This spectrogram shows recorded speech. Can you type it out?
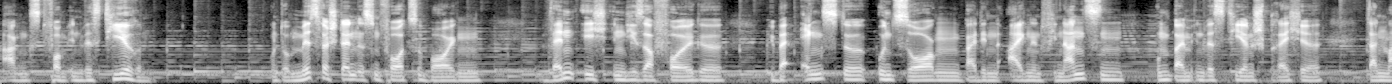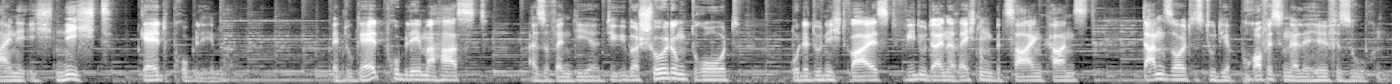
Angst vom Investieren? Und um Missverständnissen vorzubeugen, wenn ich in dieser Folge über Ängste und Sorgen bei den eigenen Finanzen und beim Investieren spreche, dann meine ich nicht Geldprobleme. Wenn du Geldprobleme hast, also wenn dir die Überschuldung droht oder du nicht weißt, wie du deine Rechnung bezahlen kannst, dann solltest du dir professionelle Hilfe suchen.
